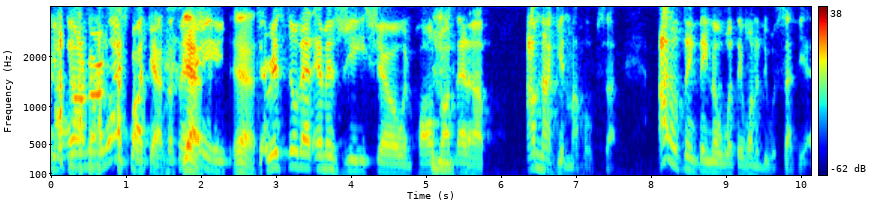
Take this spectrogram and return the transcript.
You know, on our last podcast, I said, Yes. "Hey, Yes. there is still that MSG show," and Paul Mhm. brought that up. I'm not getting my hopes up. I don't think they know what they want to do with Seth yet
